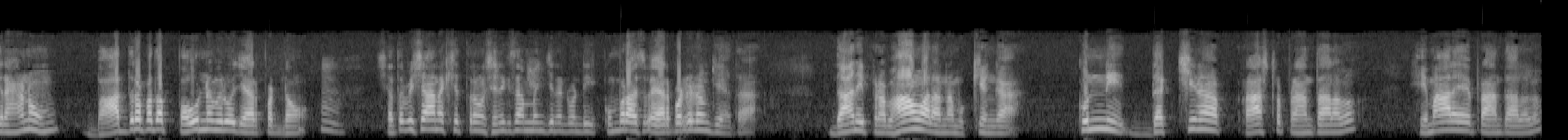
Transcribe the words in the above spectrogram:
గ్రహణం భాద్రపద పౌర్ణమి రోజు ఏర్పడడం శతభిష నక్షత్రం శనికి సంబంధించినటువంటి కుంభరాశిలో ఏర్పడడం చేత దాని ప్రభావం వలన ముఖ్యంగా కొన్ని దక్షిణ రాష్ట్ర ప్రాంతాలలో హిమాలయ ప్రాంతాలలో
